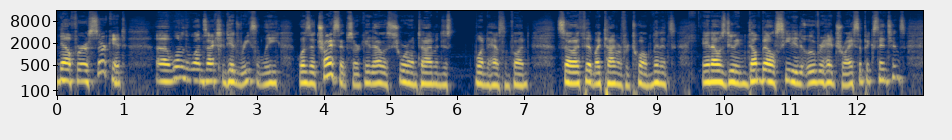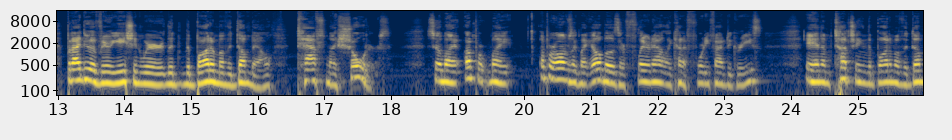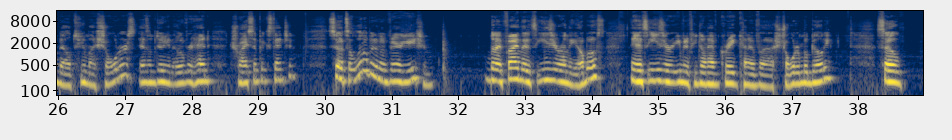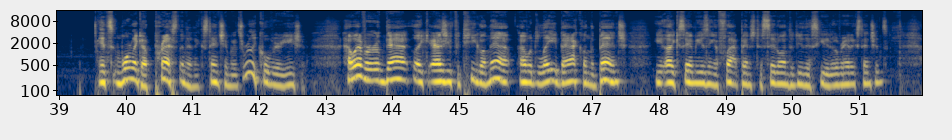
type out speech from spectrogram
Now, for a circuit, uh, one of the ones I actually did recently was a tricep circuit. I was short on time and just wanted to have some fun. So I set my timer for 12 minutes and I was doing dumbbell seated overhead tricep extensions, but I do a variation where the, the bottom of the dumbbell taps my shoulders. So my upper my upper arms like my elbows are flared out like kind of 45 degrees and I'm touching the bottom of the dumbbell to my shoulders as I'm doing an overhead tricep extension. So it's a little bit of a variation, but I find that it's easier on the elbows and it's easier even if you don't have great kind of uh, shoulder mobility. So it's more like a press than an extension, but it's a really cool variation. However, that like as you fatigue on that, I would lay back on the bench. Like say I'm using a flat bench to sit on to do the seated overhead extensions.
